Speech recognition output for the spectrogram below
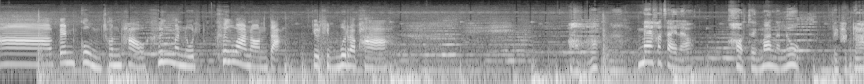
อ่า เป็นกลุ่มชนเผ่าครึ่งมนุษย์ ครึ่งวานอนจ้ะอยู่ทิศบุรพา อ๋อ แม่เข้าใจแล้ว ขอบใจมากนะลูก ไปพักได้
